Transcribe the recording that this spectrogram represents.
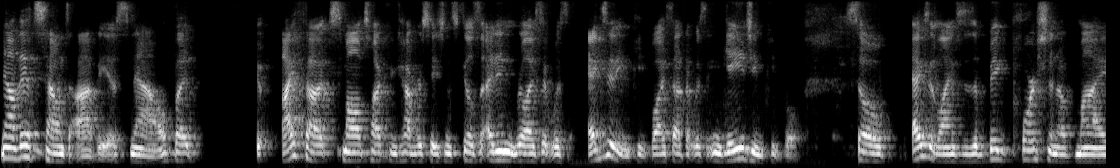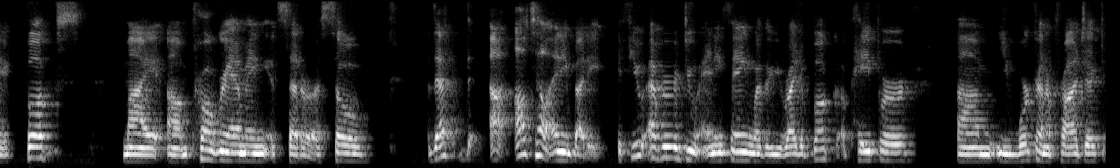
Now that sounds obvious now, but I thought small talk and conversation skills. I didn't realize it was exiting people. I thought it was engaging people. So exit lines is a big portion of my books, my um, programming, etc. So that I'll tell anybody if you ever do anything, whether you write a book, a paper, um, you work on a project,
